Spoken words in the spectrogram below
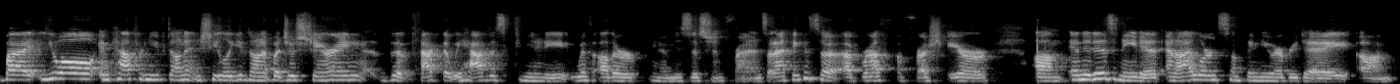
by you all and Catherine, you've done it, and Sheila, you've done it, but just sharing the fact that we have this community with other, you know, musician friends, and I think it's a, a breath of fresh air, um, and it is needed. And I learn something new every day. Um,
